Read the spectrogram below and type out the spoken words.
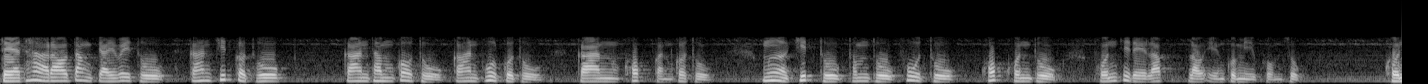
แต่ถ้าเราตั้งใจไว้ถูก การคิดก็ถูก การทำก็ถูก การพูดก็ถูก การครบกันก็ถูก เมื่อคิดถูกทำถูกพูดถูก คบคนถูก ผลที่ได้รับเราเองก็มีความสุข คน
